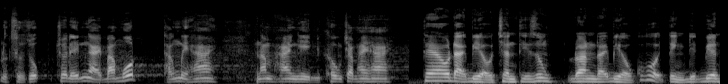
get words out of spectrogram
được sử dụng cho đến ngày 31 tháng 12 năm 2022. Theo đại biểu Trần Thị Dung, đoàn đại biểu Quốc hội tỉnh Điện Biên,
